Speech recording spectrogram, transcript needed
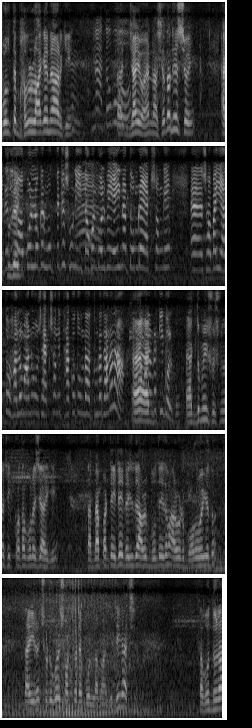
বলতে ভালো লাগে না আর কি। না তবু যাই হোক হ্যাঁ না সেটা নিশ্চয়ই। একটু যে অপর লোকের মুখ থেকে শুনি তখন বলবে এই না তোমরা একসঙ্গে সবাই এত ভালো মানুষ একসঙ্গে থাকো তোমরা তোমরা জানো না? হ্যাঁ, আমরা কি বলব? একদমই সুস্মিতা ঠিক কথা বলেছে আর কি। তা ব্যাপারটা এটা এটা যদি আরও বলতে যেতাম আরও বড় হয়ে যেত। তাই এটা ছোটো করে শর্টকাটে বললাম আর কি ঠিক আছে? তা বন্ধুরা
